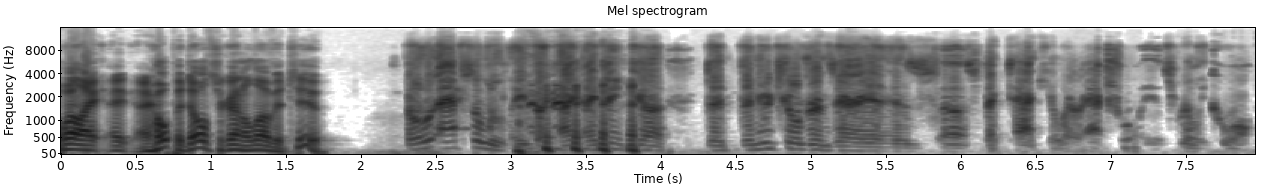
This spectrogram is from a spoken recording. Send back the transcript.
Well, I, I- hope adults are going to love it too. Oh, absolutely. But I, I think uh, the, the new children's area is uh, spectacular, actually. It's really cool.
